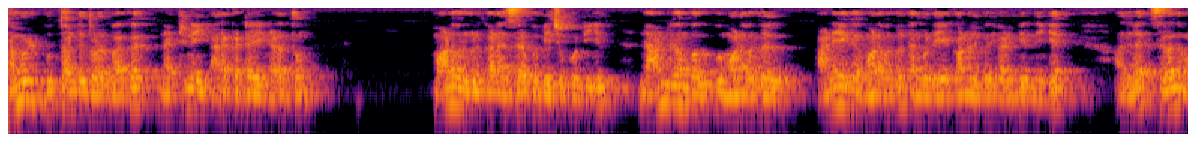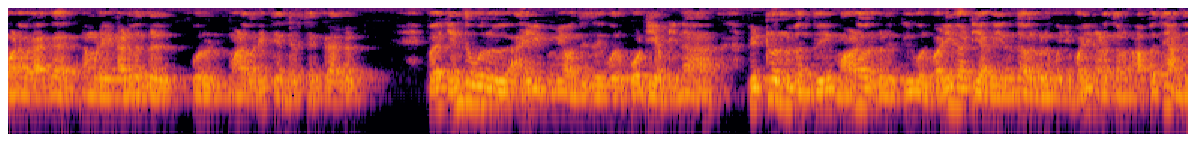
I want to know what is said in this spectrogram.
தமிழ் புத்தாண்டு தொடர்பாக நற்றினை அறக்கட்டளை நடத்தும் மாணவர்களுக்கான சிறப்பு பேச்சு போட்டியில் நான்காம் வகுப்பு மாணவர்கள் அநேக மாணவர்கள் தங்களுடைய காணொலி பதிவு அனுப்பியிருந்தீங்க. அதுல சிறந்த மாணவராக நம்முடைய நடுவர்கள் ஒரு மாணவரை தேர்ந்தெடுத்திருக்கிறார்கள். இப்போ எந்த ஒரு அறிவிப்புமே வந்தது ஒரு போட்டி அப்படின்னா பெற்றோர்கள் வந்து மாணவர்களுக்கு ஒரு வழிகாட்டியாக இருந்து அவர்களை கொஞ்சம் வழி நடத்தணும். அப்பதான் அந்த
